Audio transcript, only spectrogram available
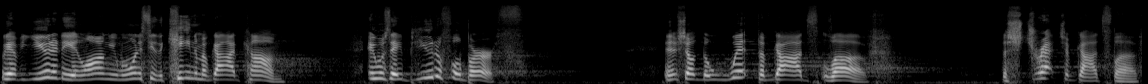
We have unity and longing. We want to see the kingdom of God come. It was a beautiful birth. And it showed the width of God's love the stretch of God's love.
